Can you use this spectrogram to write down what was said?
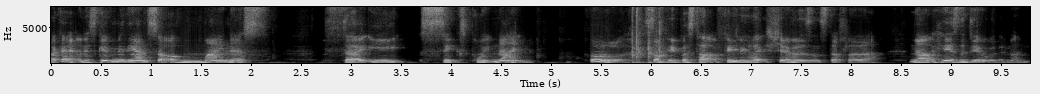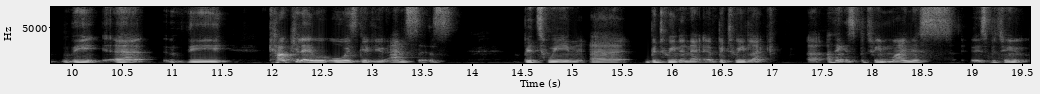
Okay, and it's given me the answer of minus 36.9. Ooh, some people start feeling like shivers and stuff like that. Now, here's the deal with it, man. The uh, the calculator will always give you answers between uh, between a between like uh, I think it's between minus it's between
